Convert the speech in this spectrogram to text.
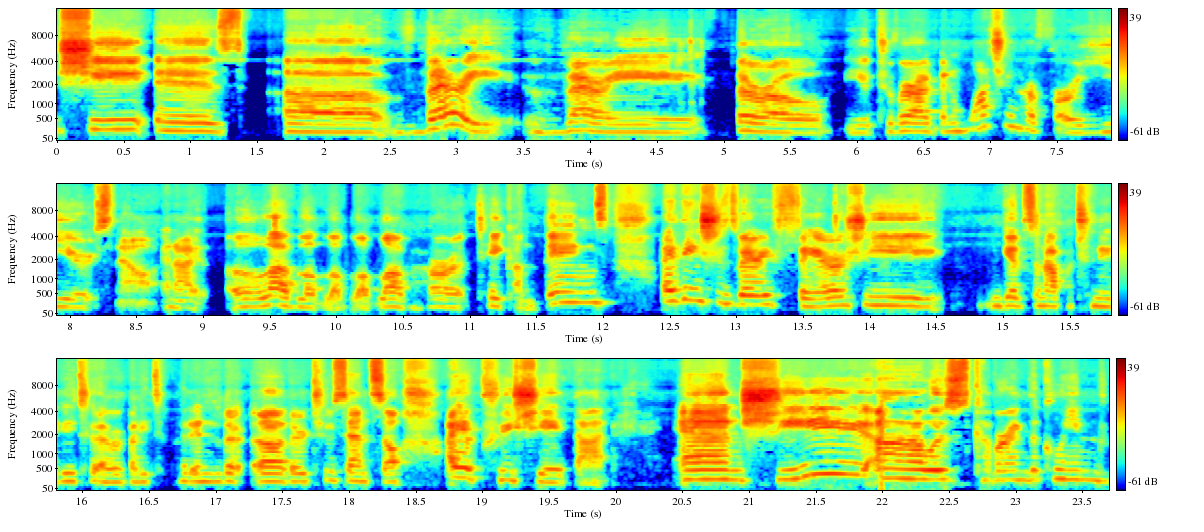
she is a very, very thorough YouTuber. I've been watching her for years now, and I love, love, love, love, love her take on things. I think she's very fair. She gives an opportunity to everybody to put in the, uh, their two cents. So I appreciate that. And she uh, was covering the Colleen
